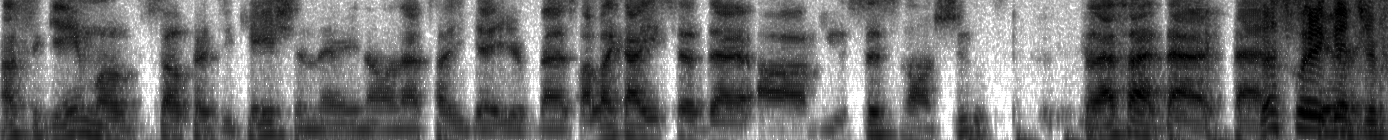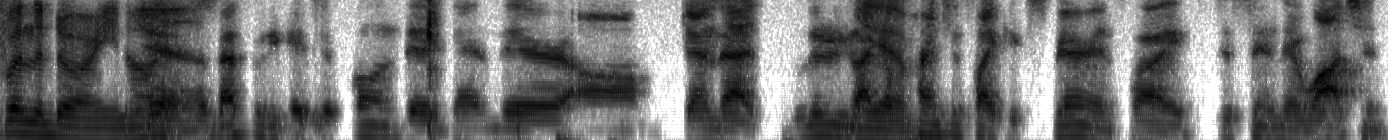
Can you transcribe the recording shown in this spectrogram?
that's a game of self-education there, you know, and that's how you get your best. I like how you said that um you assist on shoots. So that's how that that that's where to get your foot in the door, you know. Yeah, it's... that's where to get your foot in there, getting there, um, getting that literally like yeah. apprentice like experience, like just sitting there watching.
